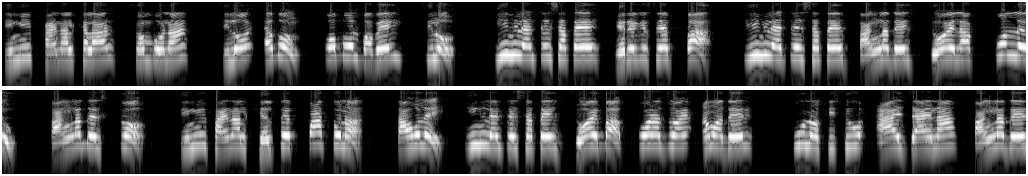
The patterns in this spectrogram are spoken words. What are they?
সেমিফাইনাল খেলার সম্ভাবনা ছিল এবং প্রবলভাবেই ছিল। ইংল্যান্ডের সাথে হেরে গেছে বা ইংল্যান্ডের সাথে বাংলাদেশ জয় লাভ করলেও বাংলাদেশ তো সেমিফাইনাল খেলতে পারতো না। তাহলে ইংল্যান্ডের সাথে জয় বা পরাজয় আমাদের কোনো কিছু আয় যায় না। বাংলাদেশ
